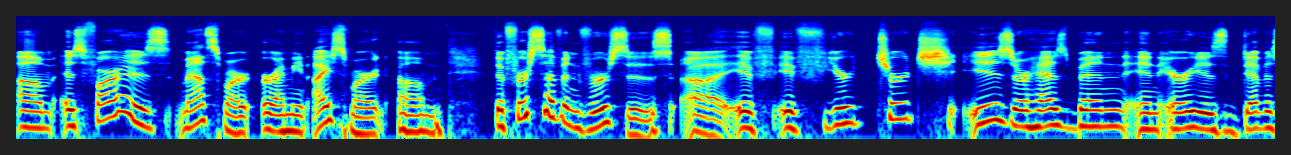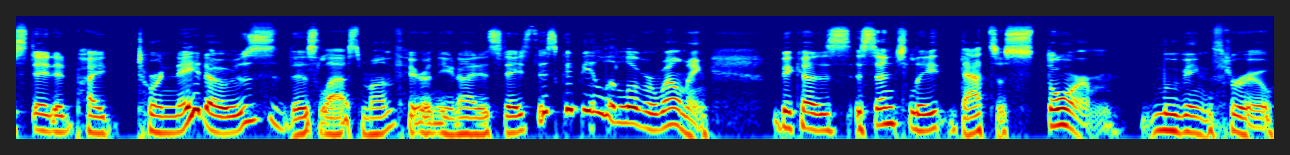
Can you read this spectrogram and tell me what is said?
Um, as far as math smart or I mean iSmart, um, the first seven verses, uh, if if your church is or has been in areas devastated by tornadoes this last month here in the United States, this could be a little overwhelming because essentially that's a storm moving through.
